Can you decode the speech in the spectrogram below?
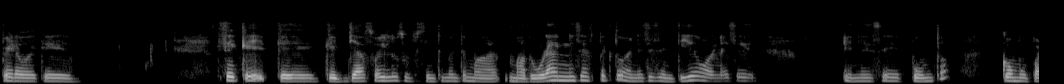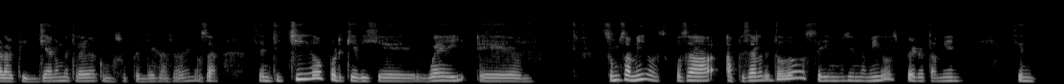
pero de que sé que, que, que ya soy lo suficientemente madura en ese aspecto, en ese sentido, en ese, en ese punto, como para que ya no me traiga como su pendeja, ¿saben? O sea, sentí chido porque dije, güey, eh, somos amigos. O sea, a pesar de todo, seguimos siendo amigos, pero también sentí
